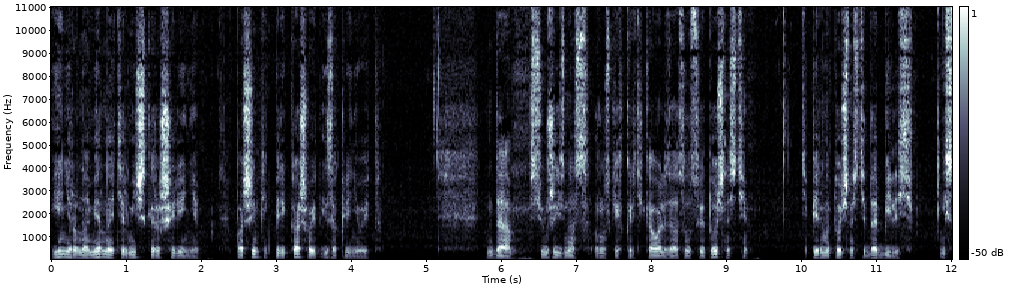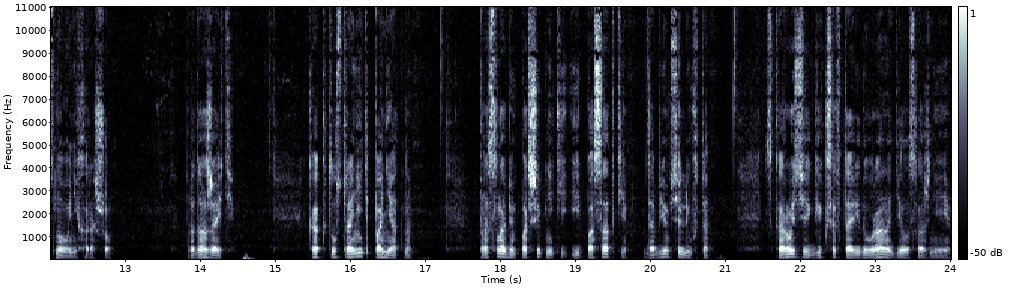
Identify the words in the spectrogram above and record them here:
и неравномерное термическое расширение – Подшипник перекашивает и заклинивает. Да, всю жизнь нас, русских, критиковали за отсутствие точности. Теперь мы точности добились. И снова нехорошо. Продолжайте. Как это устранить, понятно. Прослабим подшипники и посадки, добьемся люфта. С коррозией гексафторида урана дело сложнее.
